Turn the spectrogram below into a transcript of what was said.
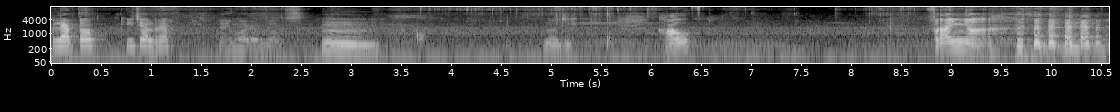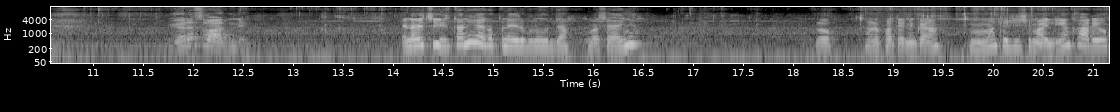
ਤੇ ਲੈਪਟਾਪ ਕੀ ਚੱਲ ਰਿਹਾ? Remote vlogs. ਹੂੰ। ਲੋ ਜੀ ਖਾਓ। ਫਰਾਈਆਂ। ਯਾਰ ਸਵਾਦ ਨੇ ਇਹਨਾਂ ਵਿੱਚ ਚੀਜ਼ ਤਾਂ ਨਹੀਂ ਹੈਗਾ ਪਨੀਰ ਬਰੂਦ ਜਾਂ ਬਸ ਐਂ ਹੀ ਆ। ਲੋ ਹੁਣ ਫਤਿਹ ਨੇ ਕਹਿਣਾ ਮੰਮਾ ਤੁਸੀਂ ਸਮਾਈਲੀਆਂ ਖਾ ਰਹੇ ਹੋ?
